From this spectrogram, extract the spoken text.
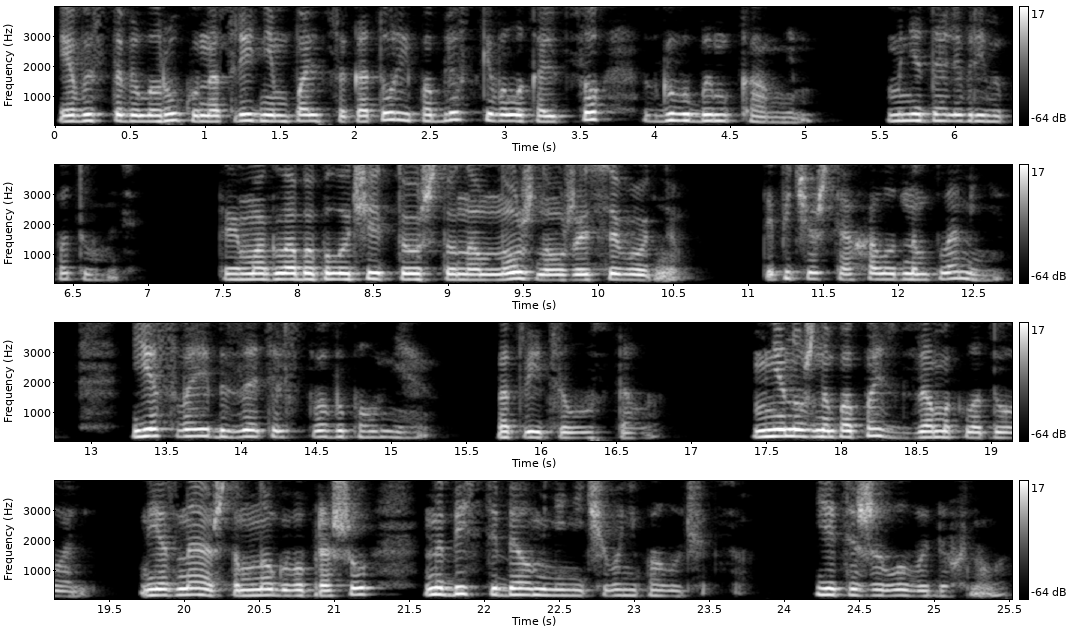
Я выставила руку на среднем пальце которой поблескивало кольцо с голубым камнем. Мне дали время подумать. «Ты могла бы получить то, что нам нужно уже сегодня». «Ты печешься о холодном пламени?» «Я свои обязательства выполняю», — ответила устало. «Мне нужно попасть в замок Ладуаль. Я знаю, что многого прошу, но без тебя у меня ничего не получится». Я тяжело выдохнула.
